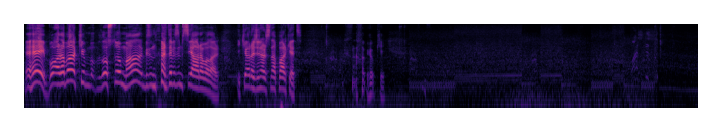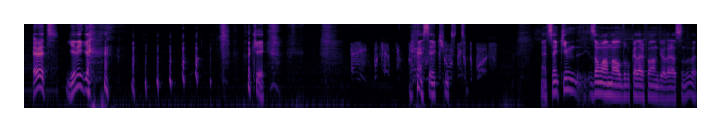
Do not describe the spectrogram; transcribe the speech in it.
Hey hey bu araba kim dostum ha? Bizim nerede bizim siyah arabalar? İki aracın arasına park et. Okey. Evet. Yeni gel... Okey. Seni kim tuttu? Yani sen kim zamanla aldı bu kadar falan diyorlar aslında da.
